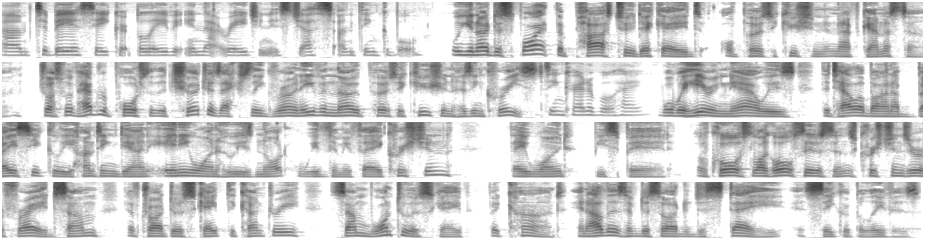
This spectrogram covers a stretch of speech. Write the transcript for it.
Um, to be a secret believer in that region is just unthinkable. Well, you know, despite the past two decades of persecution in Afghanistan, Joss, we've had reports that the church has actually grown, even though persecution has increased. It's incredible, hey? What we're hearing now is the Taliban are basically hunting down anyone who is not with them. If they're Christian, they won't be spared. Of course, like all citizens, Christians are afraid. Some have tried to escape the country, some want to escape but can't, and others have decided to stay as secret believers.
